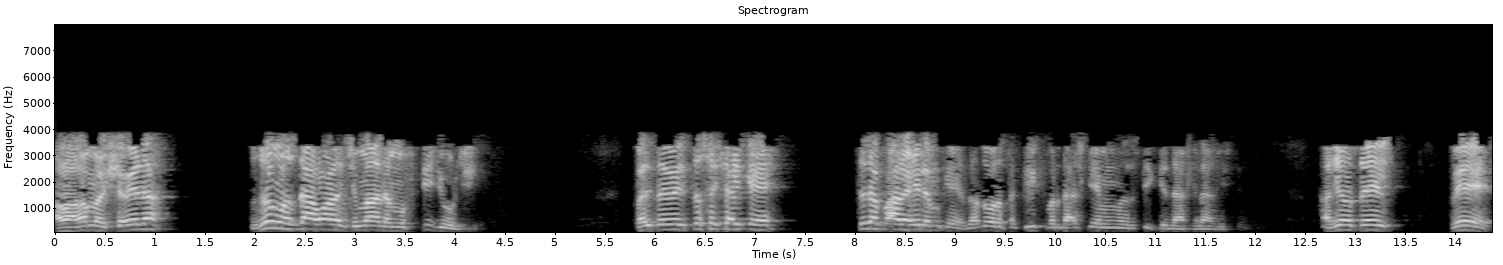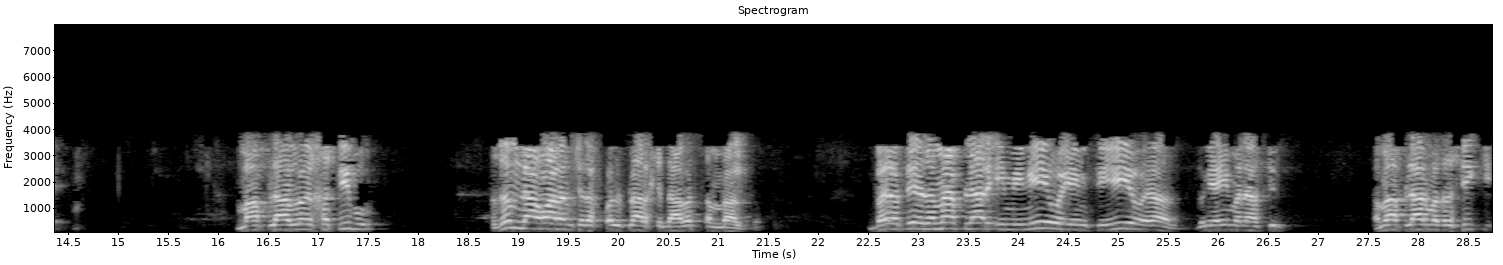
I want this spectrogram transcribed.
او هغه مړ شوی ده زه اوس دا غواړم چې ما نه مفتي جوړ شي بل ته ویل ته څه چل کې څه د پاره علم کې دا دوره تکلیف برداشت کې موږ مدرسې کې داخله نشته هغه ورته وی ما پلار لوی خطیب زم دا غواړم چې د خپل پلار خدمت سنبال کړم بل ته زما پلار ایمینی او امتیی او دنیایي مناسب اما پلار مدرسې کې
